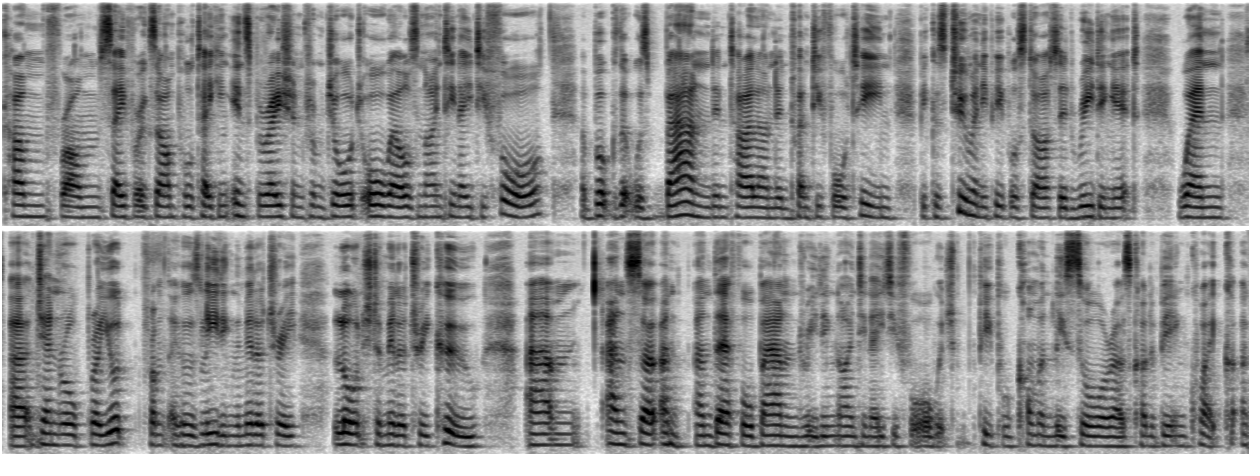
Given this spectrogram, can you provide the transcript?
come from, say, for example, taking inspiration from George Orwell's 1984, a book that was banned in Thailand in 2014 because too many people started reading it when uh, General Prayut, from, who was leading the military, launched a military coup. Um, and so and and therefore banned reading 1984 which people commonly saw as kind of being quite a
